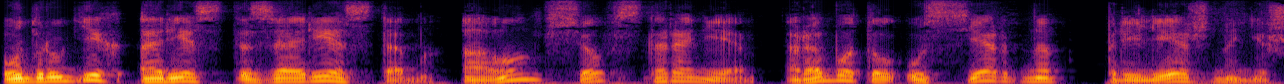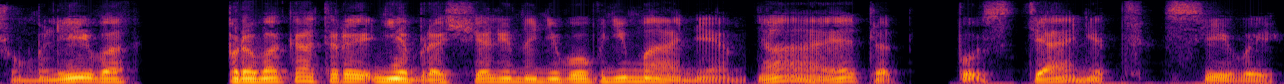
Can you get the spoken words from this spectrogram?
У других арест за арестом, а он все в стороне. Работал усердно, прилежно, нешумливо. Провокаторы не обращали на него внимания. А этот пусть тянет сивый.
